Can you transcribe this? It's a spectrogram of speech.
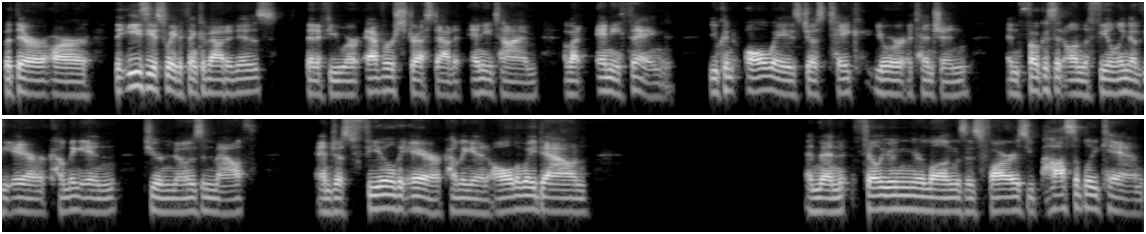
But there are the easiest way to think about it is that if you are ever stressed out at any time about anything, you can always just take your attention and focus it on the feeling of the air coming in to your nose and mouth and just feel the air coming in all the way down and then filling your lungs as far as you possibly can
